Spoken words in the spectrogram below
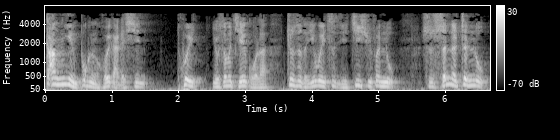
刚硬不肯悔改的心。会有什么结果呢？就是得因为自己积蓄愤怒，使神的震怒、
